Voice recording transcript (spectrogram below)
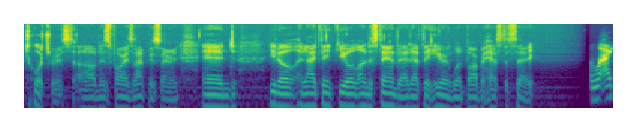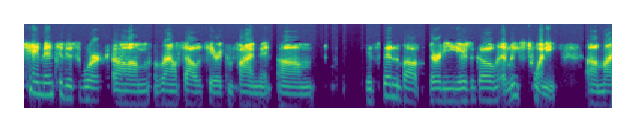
torturous, um, as far as I'm concerned. And, you know, and I think you'll understand that after hearing what Barbara has to say. Well, I came into this work um, around solitary confinement. Um, it's been about 30 years ago, at least 20. Um, my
